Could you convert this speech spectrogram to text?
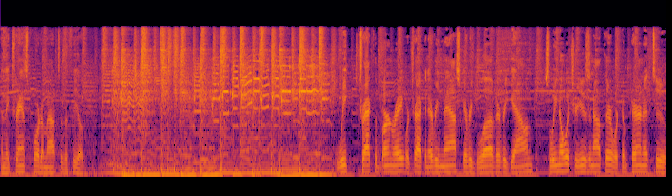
and they transport them out to the field. We track the burn rate. We're tracking every mask, every glove, every gown. So we know what you're using out there. We're comparing it to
